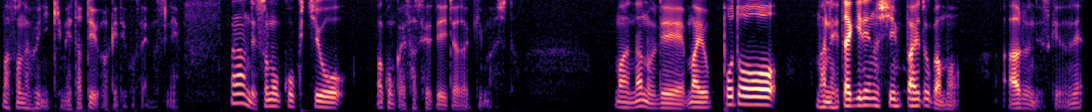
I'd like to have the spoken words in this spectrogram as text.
まあ、そんな風に決めたというわけでございますね。まあ、なのでその告知を、ま、今回させていただきました。ま、なので、ま、よっぽど、ま、ネタ切れの心配とかもあるんですけどね、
